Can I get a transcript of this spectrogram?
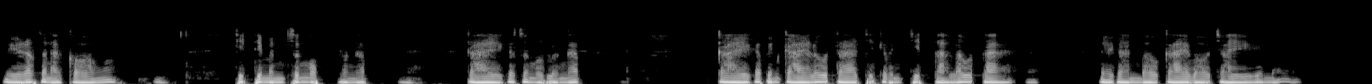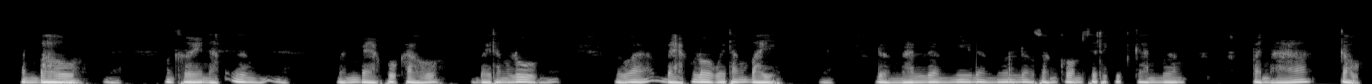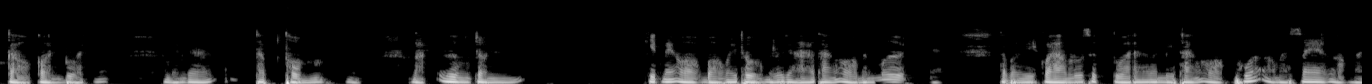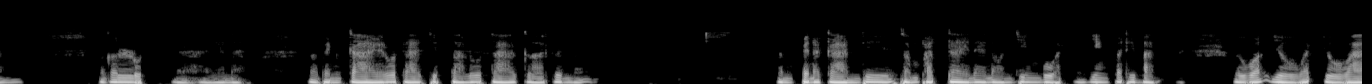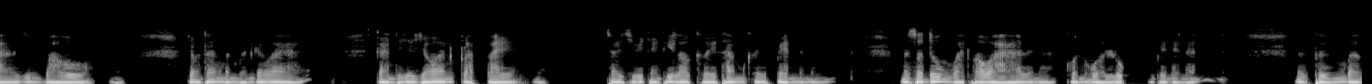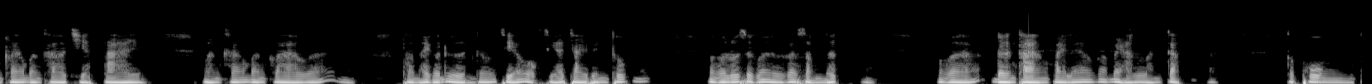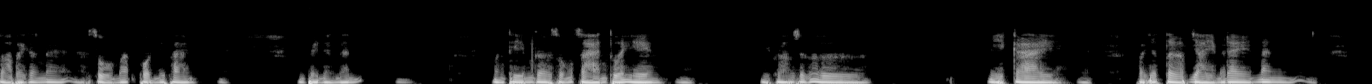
มีลักษณะของจิตที่มันสงบระงับกายก็สงบระงับกายก็เป็นกายละหุตา จิตก็เป็นจิตตาละหุตา ในการเบากายเบาใจขึ้นมามันเบา มันเคยหนักอึ้งเหมือนแบกภูเขา ใบทั้งลูกหรือว่าแบกโลกไว้ทั้งใบ เรื่องนั้นเรื่องนี้เรื่องนู้นเรื่องสังคมเศรษฐกิจการเมืองปัญหาเก่าๆก่อนบวชเหมือนกับทับถมหนักอึ้งจนคิดไม่ออกบอกไม่ถูก ไม่รู้จะหาทางออกมันมืด แต่มันมีความรู้สึกตัวนะมันมีทางออกพวกออกมาแทรกออกมา มันก็หลุดนะอย่างนี้นะมันเป็นกายรู้ตาจิตตารู้ตาเกิดขึ้น มันเป็นอาการที่สัมผัสได้แน่นอนยิ่งบวชยิ่งปฏิบัติ หรือว่าอยู่วัดอยู่วายิ่งเบาจนทั้งมันเหมือนกับว่า การที่จะย้อนกลับไปใช้ชีวิตอย่างที่เราเคยทำเคยเป็นมันมันสะดุ้งหวาดผวาเลยนะคนหัวลุกเป็นอย่างนั้นนึกถึงบางครั้งบางคราวเฉียดตาย บางครั้งบางคราวว่าทำให้คนอื่นเขาเสียอกเสียใจเป็นทุกข์มันก็รู้สึกว่าเออก็สำนึก มันก็เดินทางไปแล้วก็ไม่หันหลังกลับก็พุ่งต่อไปข้างหน้า สู่มรรคผลนิพพาน มันเป็นอย่างนั้น บางทีมก็สงสารตัวเอง มีความสึกเออ มีกายกว่าจะเติบใหญ่ไม่ได้นั่ง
